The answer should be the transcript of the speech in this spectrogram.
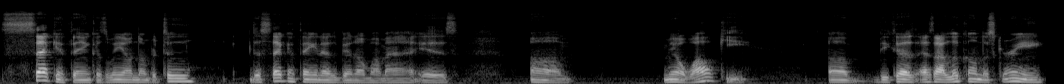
second thing, because we on number two, the second thing that's been on my mind is um, Milwaukee uh, because as I look on the screen,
